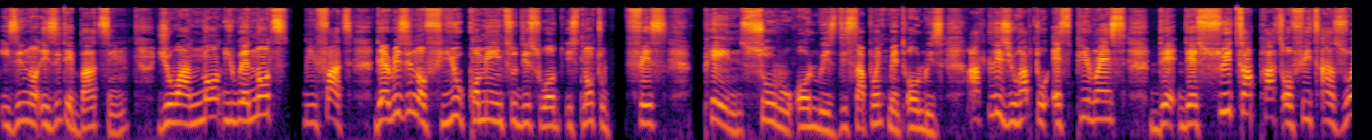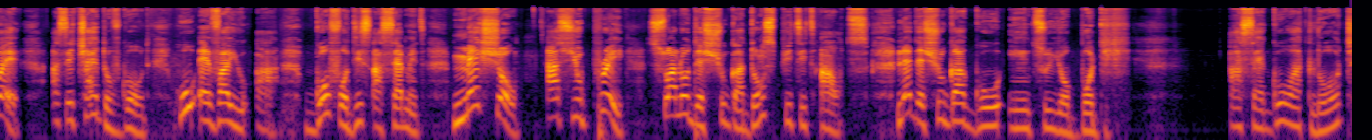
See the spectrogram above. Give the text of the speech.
is it not is it a bad thing? You are not you were not in fact the reason of you coming into this world is not to face pain sorrow always disappointment always. At least you have to experience the the sweeter part of it as well. As a child of god whoever you are go for this assignment. Make sure as you pray swallow the sugar don't spit it out. Let the sugar go into your body as I go out, Lord,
